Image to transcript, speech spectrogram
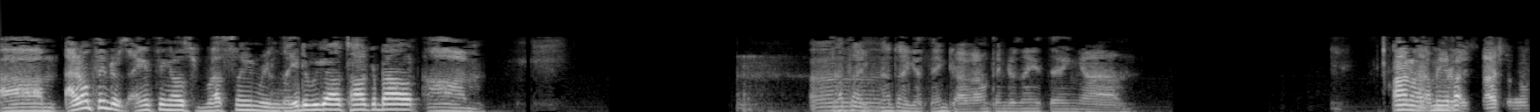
um, I don't think there's anything else wrestling related we gotta talk about. Um, not that, Uh, not that I can think of. I don't think there's anything. Um, I don't know. I mean, if I, special.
